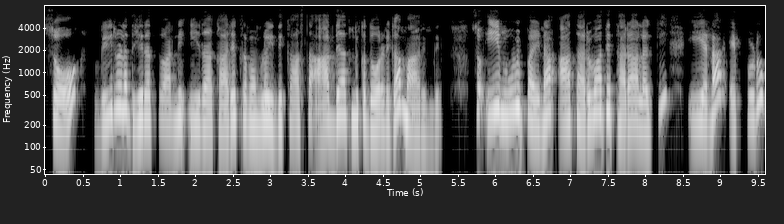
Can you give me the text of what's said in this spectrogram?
సో వీరుల ధీరత్వాన్ని ఈ కార్యక్రమంలో ఇది కాస్త ఆధ్యాత్మిక ధోరణిగా మారింది. సో ఈ మూవీ పైన ఆ తరువాతి తరాలకి ఈయన ఎప్పుడు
